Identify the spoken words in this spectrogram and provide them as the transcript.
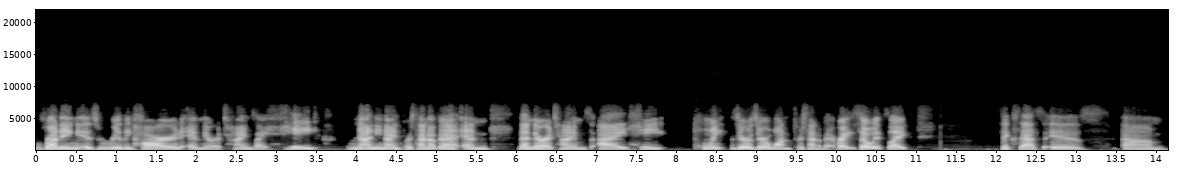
running is really hard and there are times i hate 99% of it and then there are times i hate 0.001% of it right? So it's like success is um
